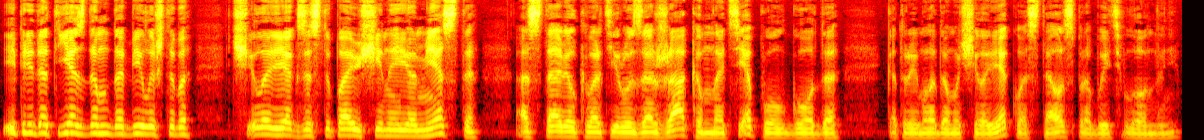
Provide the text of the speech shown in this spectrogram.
и перед отъездом добилась, чтобы человек, заступающий на ее место, оставил квартиру за Жаком на те полгода, которые молодому человеку осталось пробыть в Лондоне.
